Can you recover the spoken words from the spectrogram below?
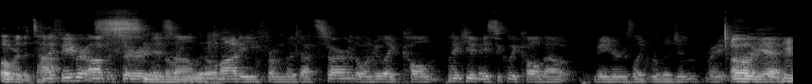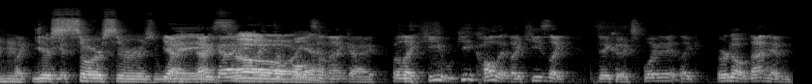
over the top. My favorite officer is um, little- Motti from the Death Star, the one who like called, like he basically called out Vader's like religion, right? Oh yeah. Mhm. Like Your when he sorcerer's Yeah, ways. that guy. Oh, like the balls yeah. on that guy. But like he he called it like he's like they could exploit it. Like or no, not him.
